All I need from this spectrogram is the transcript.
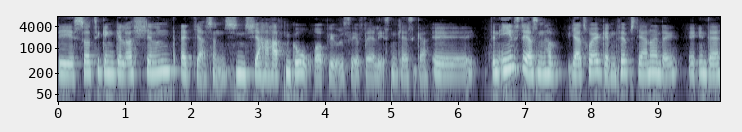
det er så til gengæld også sjældent, at jeg sådan synes, jeg har haft en god oplevelse, efter jeg har læst en klassiker. Øh, den eneste, jeg sådan har, jeg tror, jeg gav den fem stjerner en dag, øh, endda,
